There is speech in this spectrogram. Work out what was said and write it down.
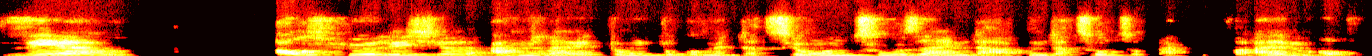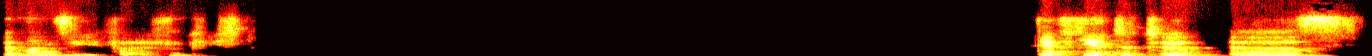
sehr ausführliche Anleitung, Dokumentation zu seinen Daten dazu zu packen, vor allem auch, wenn man sie veröffentlicht. Der vierte Tipp ist,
